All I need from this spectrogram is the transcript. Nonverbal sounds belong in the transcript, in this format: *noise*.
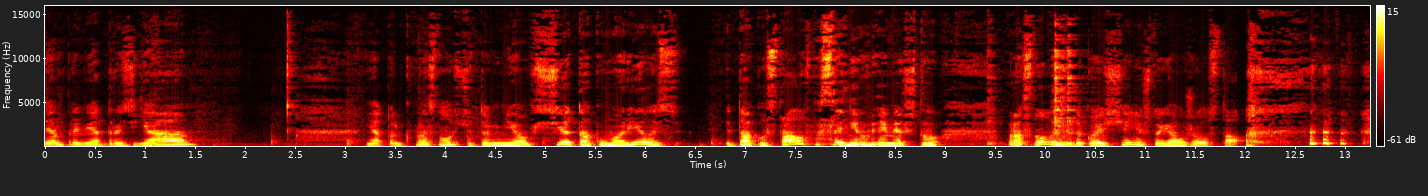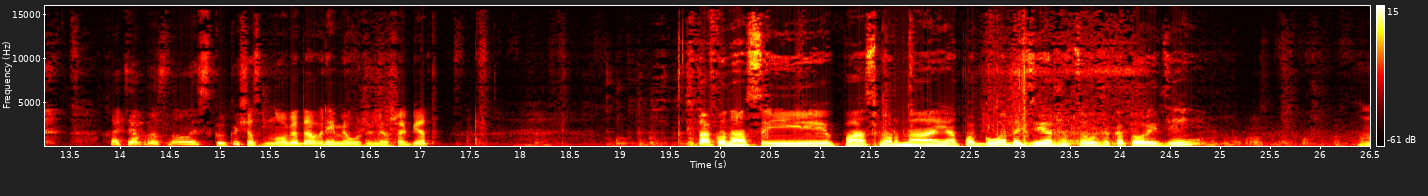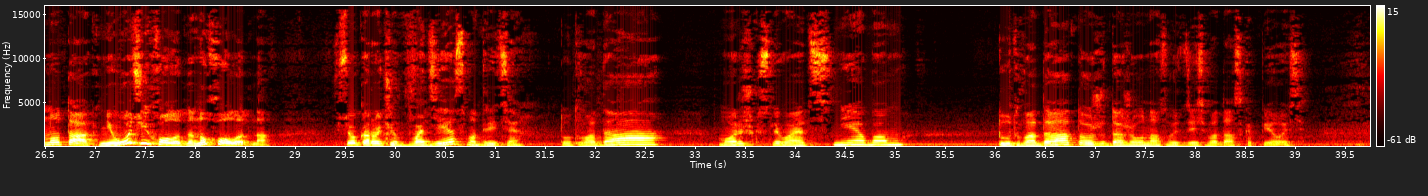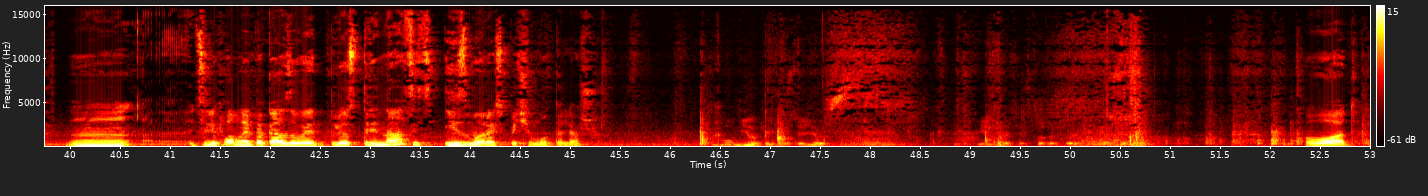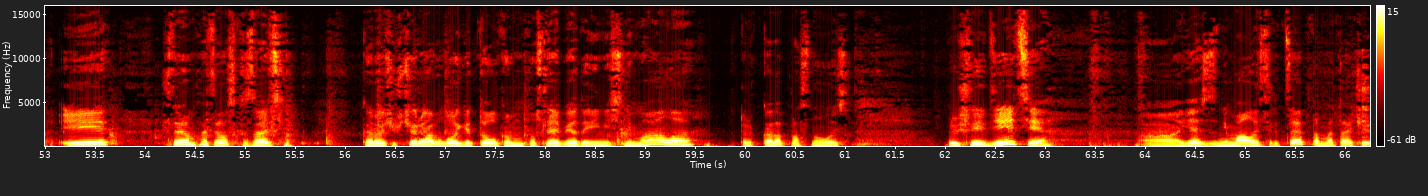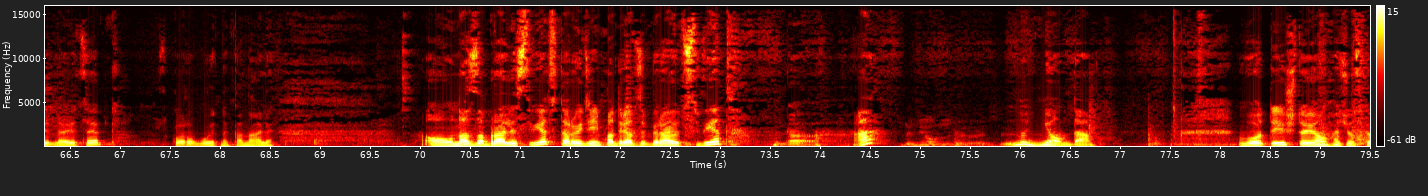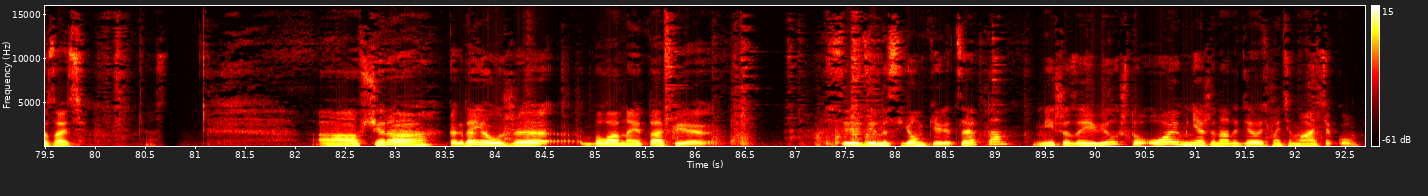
Всем привет, друзья! Я только проснулась, что-то мне вообще так уморилась и так устала в последнее время, что проснулась и такое ощущение, что я уже устала. *laughs* Хотя проснулась, сколько сейчас много, да, время уже, Леш, обед? Так у нас и пасмурная погода держится уже который день. Ну так, не очень холодно, но холодно. Все, короче, в воде, смотрите. Тут вода, морешко сливается с небом. Тут вода тоже, даже у нас вот здесь вода скопилась. Телефон мне показывает плюс 13, изморозь почему-то, Леш. Ну, мелкий просто идет. Вот. И что я вам хотела сказать. Короче, вчера влоги толком после обеда и не снимала, только когда проснулась. Пришли дети, а, я занималась рецептом, это очередной рецепт, скоро будет на канале. А, у нас забрали свет, второй день подряд забирают свет. А? Днем забирают. Ну, днем, да. Вот, и что я вам хочу сказать. А вчера, когда я уже была на этапе середины съемки рецепта, Миша заявил, что ой, мне же надо делать математику.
